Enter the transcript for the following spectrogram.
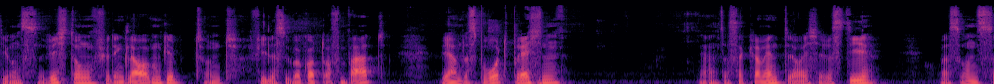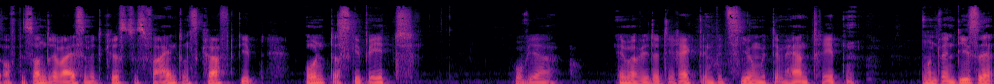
die uns Richtung für den Glauben gibt und vieles über Gott offenbart. Wir haben das Brotbrechen, ja, das Sakrament der Eucharistie, was uns auf besondere Weise mit Christus vereint, uns Kraft gibt und das Gebet, wo wir immer wieder direkt in Beziehung mit dem Herrn treten. Und wenn diese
